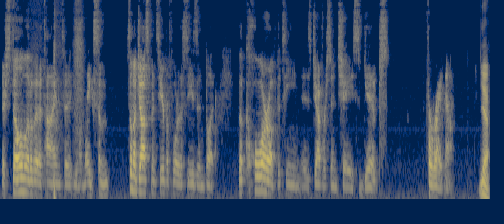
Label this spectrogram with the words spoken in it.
there's still a little bit of time to you know make some some adjustments here before the season. But the core of the team is Jefferson, Chase, Gibbs for right now. Yeah,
